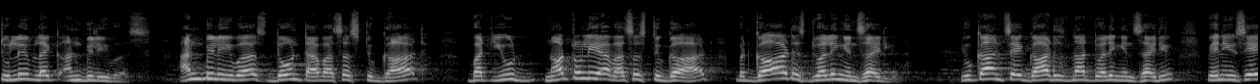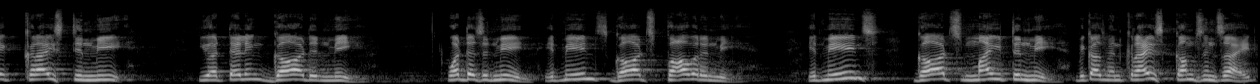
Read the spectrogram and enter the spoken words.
to live like unbelievers. Unbelievers don't have access to God, but you not only have access to God, but God is dwelling inside you. You can't say God is not dwelling inside you. When you say Christ in me, you are telling God in me. What does it mean? It means God's power in me. It means God's might in me. Because when Christ comes inside,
